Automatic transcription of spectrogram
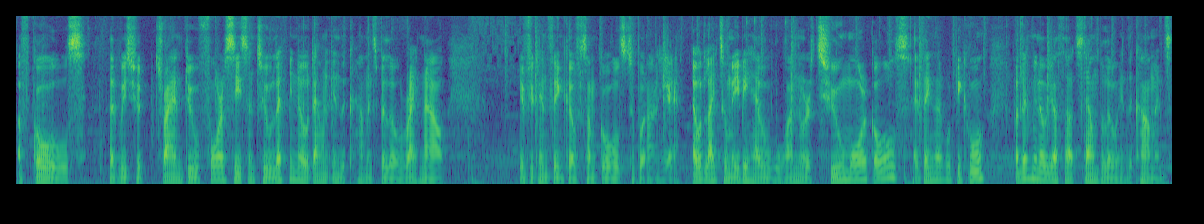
of goals that we should try and do for season two, let me know down in the comments below right now if you can think of some goals to put on here. I would like to maybe have one or two more goals, I think that would be cool, but let me know your thoughts down below in the comments.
